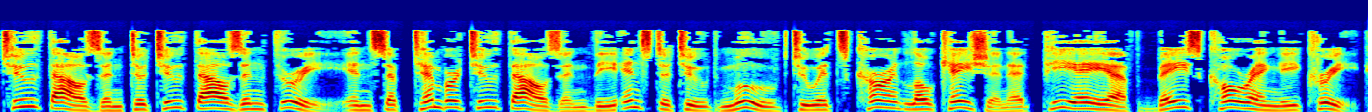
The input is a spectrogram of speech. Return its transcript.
2000 to 2003 In September 2000 the institute moved to its current location at PAF Base Korangi Creek.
